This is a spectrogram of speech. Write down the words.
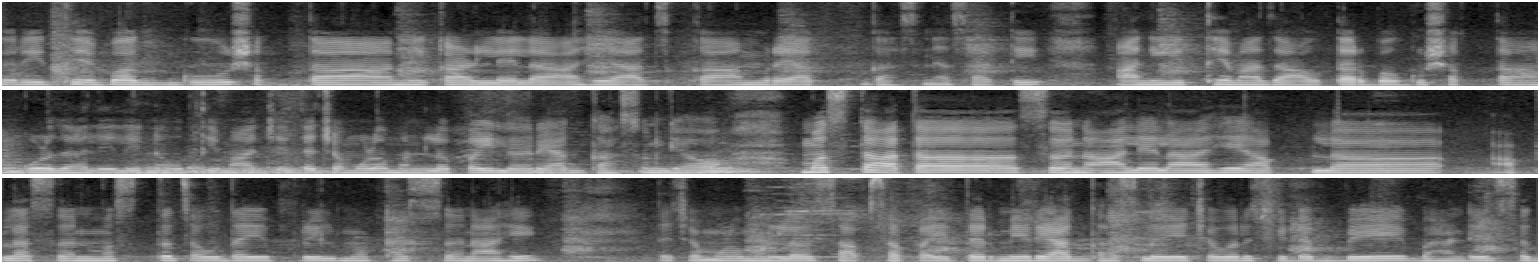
तर इथे बघू शकता आम्ही काढलेला आहे आज काम रॅक घासण्यासाठी. आणि इथे माझा अवतार बघू शकता. आंघोळ झालेली नव्हती माझी. त्याच्यामुळं म्हणलं पहिलं रॅक घासून घ्यावं. मस्त आता सण आलेला आहे. आपला आपला सण मस्त चौदा एप्रिल मोठा सण आहे. त्याच्यामुळं म्हणलं साफसफाई. तर मी रॅक घासलं याच्यावरचे डब्बे भांडे सग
